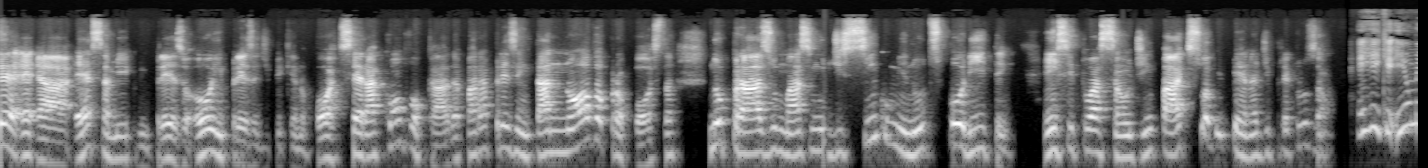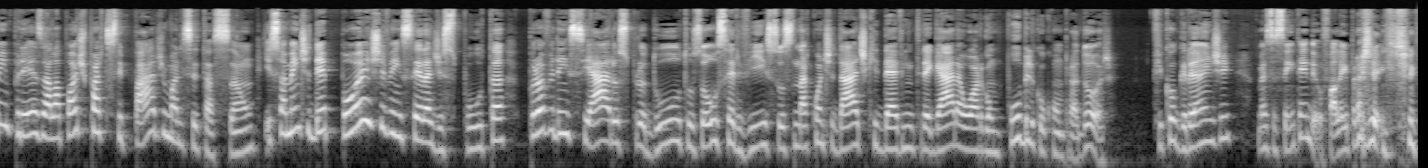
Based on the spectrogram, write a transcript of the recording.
é, a, essa microempresa ou empresa de pequeno porte será convocada para apresentar nova proposta no prazo máximo de cinco minutos por item, em situação de empate sob pena de preclusão. Henrique, e uma empresa ela pode participar de uma licitação e somente depois de vencer a disputa providenciar os produtos ou serviços na quantidade que deve entregar ao órgão público comprador? Ficou grande, mas você entendeu, falei pra gente.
